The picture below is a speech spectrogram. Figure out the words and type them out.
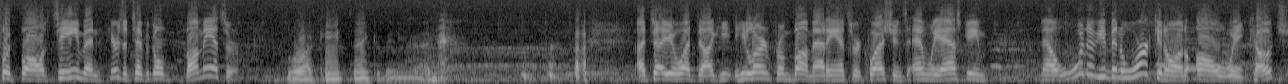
football team, and here's a typical bum answer. Well, I can't think of any right now. I tell you what, Doug, he, he learned from Bum how to answer questions, and we asked him, now, what have you been working on all week, Coach?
